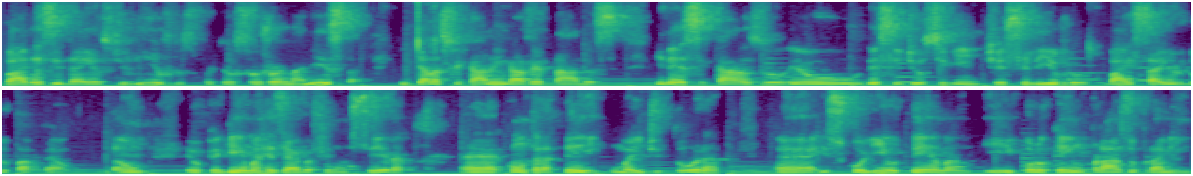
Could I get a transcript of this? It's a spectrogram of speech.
várias ideias de livros, porque eu sou jornalista, e que elas ficaram engavetadas. E nesse caso, eu decidi o seguinte: esse livro vai sair do papel. Então, eu peguei uma reserva financeira, é, contratei uma editora, é, escolhi o tema e coloquei um prazo para mim.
